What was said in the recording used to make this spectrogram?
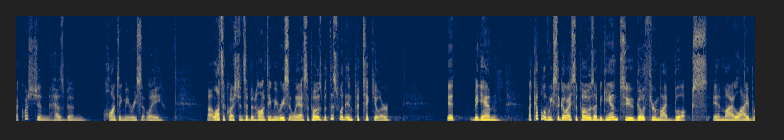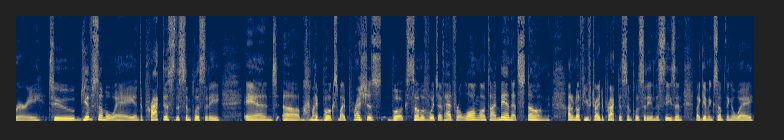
A question has been haunting me recently. Uh, lots of questions have been haunting me recently, I suppose, but this one in particular, it began a couple of weeks ago, I suppose. I began to go through my books in my library to give some away and to practice the simplicity. And uh, my books, my precious books, some of which I've had for a long, long time, man, that stung. I don't know if you've tried to practice simplicity in this season by giving something away.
